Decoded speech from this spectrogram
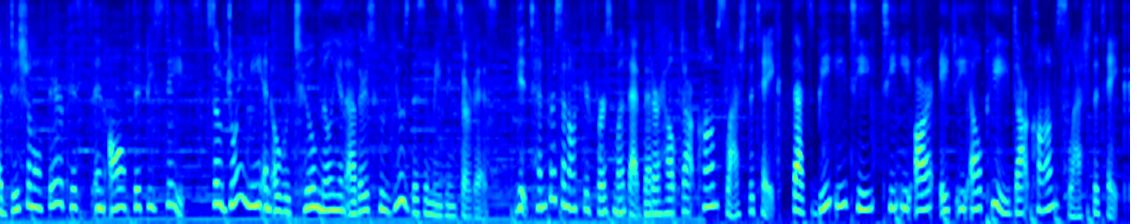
additional therapists in all 50 states. So join me and over 2 million others who use this amazing service. Get 10% off your first month at betterhelp.com slash the take. That's B-E-T-T-E-R-H-E-L-P dot com slash the take.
